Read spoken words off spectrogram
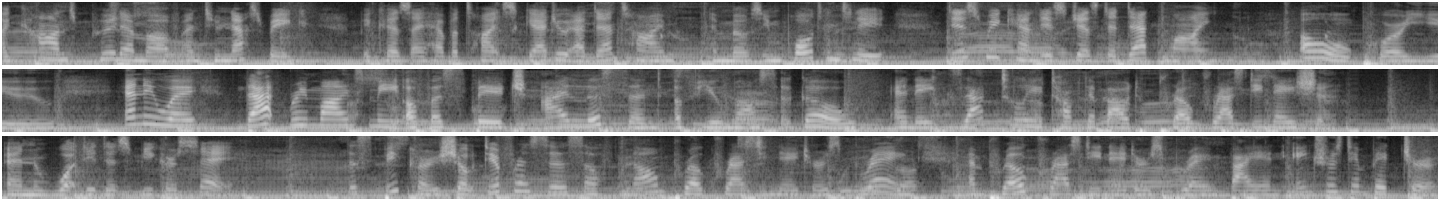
I can't put them off until next week because I have a tight schedule at that time, and most importantly, this weekend is just a deadline. Oh, poor you. Anyway, that reminds me of a speech I listened a few months ago, and it exactly talked about procrastination. And what did the speaker say? The speaker showed differences of non-procrastinators' brain and procrastinators' brain by an interesting picture.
